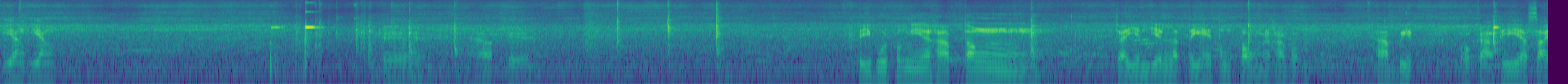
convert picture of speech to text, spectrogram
เอียงเอียงโอเคโอเค ตีบูทพวกนี้นะครับ ต้องใจเย็นๆ และตีให้ตรงๆนะครับผมถ้าบิดโอกาสที่จะใส่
